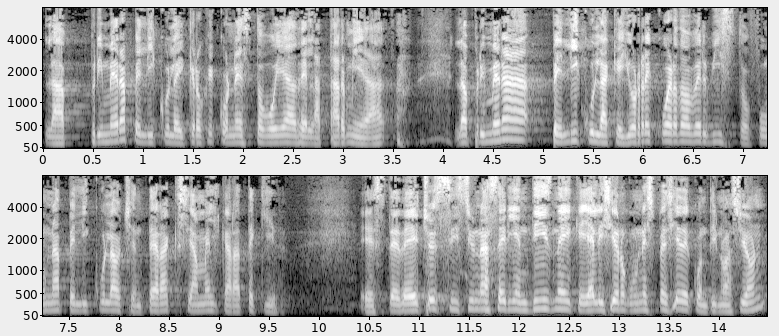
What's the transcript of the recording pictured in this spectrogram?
la primera película, y creo que con esto voy a delatar mi edad, la primera película que yo recuerdo haber visto fue una película ochentera que se llama El Karate Kid. Este, de hecho, existe una serie en Disney que ya le hicieron como una especie de continuación.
